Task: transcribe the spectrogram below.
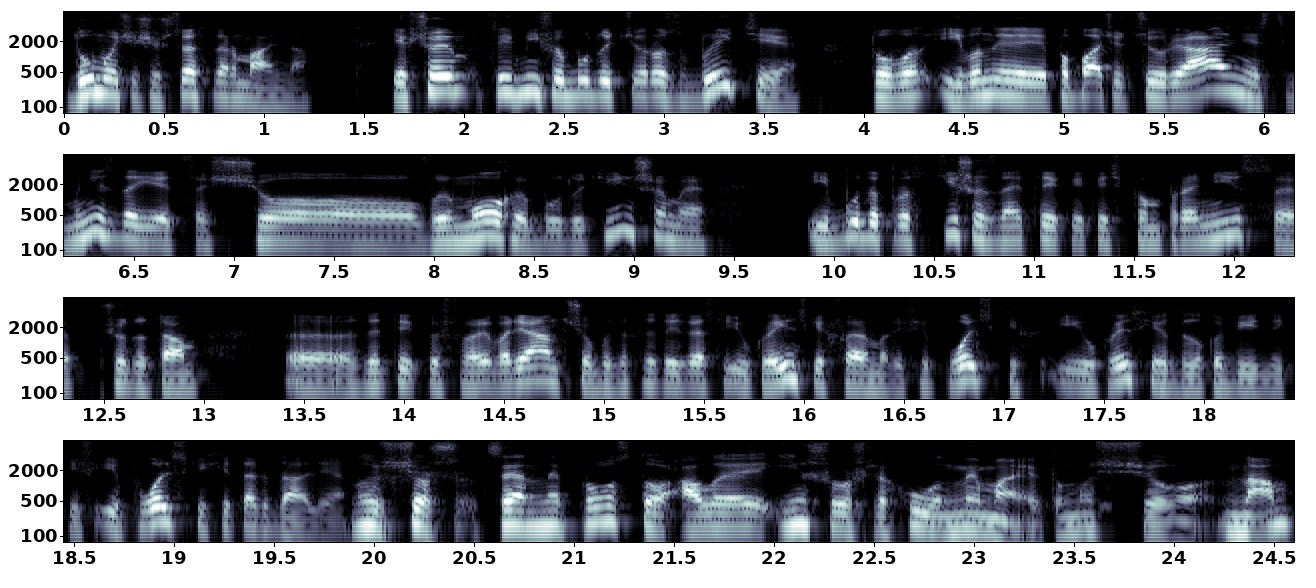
думаючи, що все нормально. Якщо ці міфи будуть розбиті, то вон, і вони побачать цю реальність, мені здається, що вимоги будуть іншими, і буде простіше знайти якийсь компроміс е, щодо там. е, Знайти якийсь варіант, щоб захистити інтереси і українських фермерів, і польських, і українських далекобійників, і польських, і так далі. Ну що ж, це не просто, але іншого шляху немає, тому що нам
